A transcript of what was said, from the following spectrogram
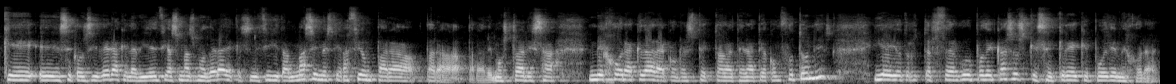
que eh, se considera que la evidencia es más moderada y que se necesita más investigación para, para, para, demostrar esa mejora clara con respecto a la terapia con fotones. Y hay otro tercer grupo de casos que se cree que puede mejorar.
